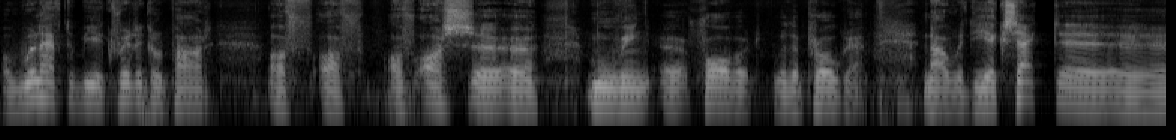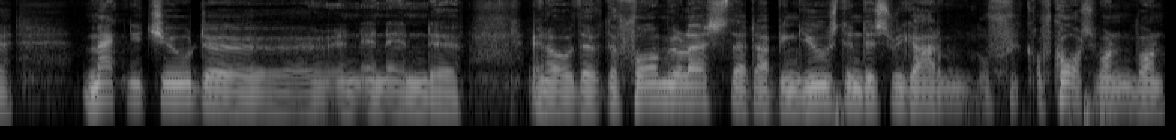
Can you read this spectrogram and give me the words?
or will have to be a critical part of, of, of us uh, uh moving uh, forward with the program. Now, with the exact uh, magnitude uh, and, and, and uh, you know the, the formulas that are being used in this regard. Of, of course, one, one,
